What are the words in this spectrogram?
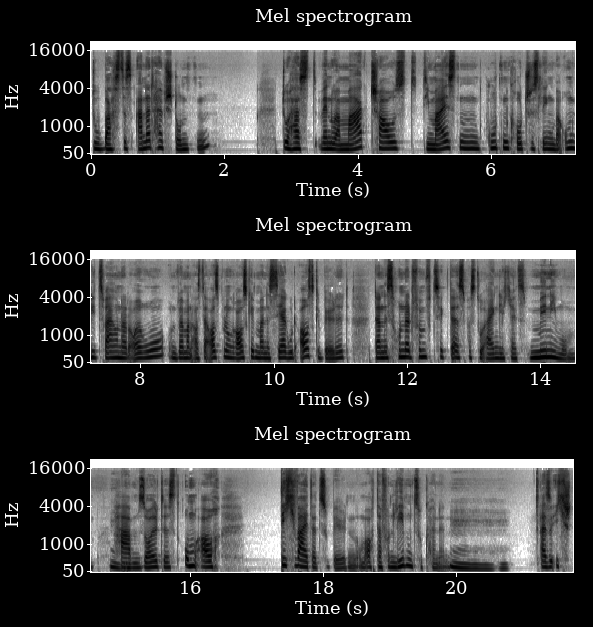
du machst es anderthalb Stunden. Du hast, wenn du am Markt schaust, die meisten guten Coaches liegen bei um die 200 Euro. Und wenn man aus der Ausbildung rausgeht, man ist sehr gut ausgebildet, dann ist 150 das, was du eigentlich als Minimum mhm. haben solltest, um auch dich weiterzubilden, um auch davon leben zu können. Mhm. Also ich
